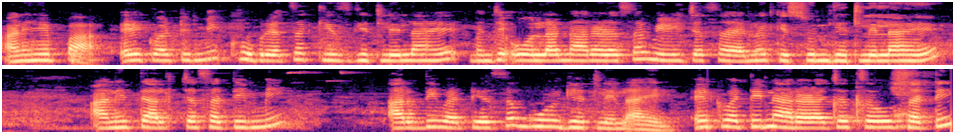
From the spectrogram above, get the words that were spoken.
आणि हे पा एक वाटी मी खोबऱ्याचा किस घेतलेला आहे. म्हणजे ओला नारळ असा विळीच्या सहाय्यानं किसून घेतलेला आहे. आणि त्याच्यासाठी मी अर्धी वाटी असं गूळ घेतलेला आहे. एक वाटी नारळाच्या चवसाठी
